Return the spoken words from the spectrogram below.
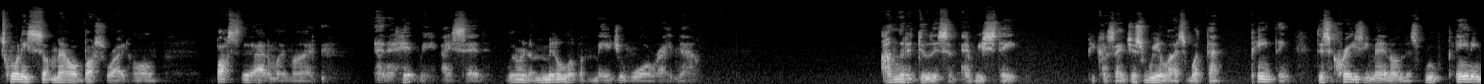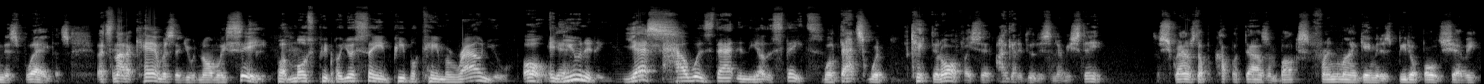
20 something hour bus ride home, busted out of my mind, and it hit me. I said, We're in the middle of a major war right now. I'm going to do this in every state because I just realized what that painting this crazy man on this roof painting this flag that's that's not a canvas that you would normally see But most people, you're saying people came around you Oh, in yeah. unity. yes How was that in the other states? well that's what kicked it off i said i got to do this in every state so I scrounged up a couple of thousand bucks a friend of mine gave me this beat up old chevy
